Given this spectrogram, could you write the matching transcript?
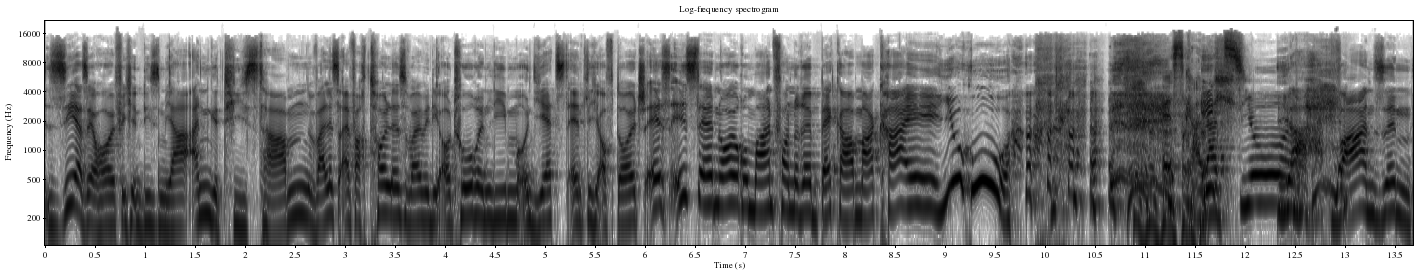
sehr, sehr häufig in diesem Jahr angeteased haben, weil es einfach toll ist, weil wir die Autorin lieben und jetzt endlich auf Deutsch. Es ist der Neuroman von Rebecca Mackay. Juhu! Eskalation. Ich, ja, Wahnsinn.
